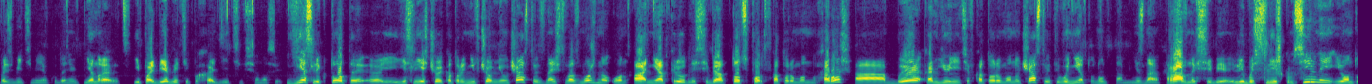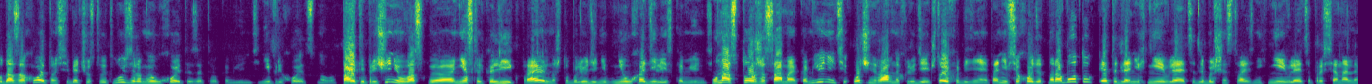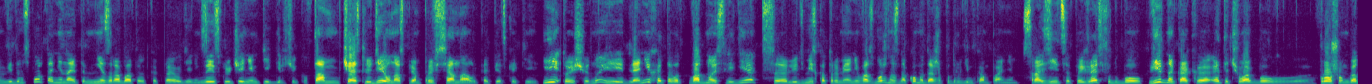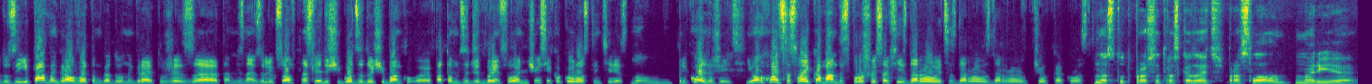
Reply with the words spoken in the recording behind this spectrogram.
возьмите меня куда-нибудь, мне нравится. И побегать, и походить, и все на свете. Если кто-то, э, если есть человек, который ни в чем не участвует, значит, возможно, он, а, не открыл для себя тот спорт, в котором он хорош, а, б, комьюнити, в котором он участвует, его нету. Ну, там, не знаю, равных себе. Либо слишком сильный, и он туда заходит, он себя чувствует лузером и уходит из этого комьюнити, не приходит снова. По этой причине у вас э, несколько лиг, правильно, чтобы люди не, не уходили из комьюнити. У нас то же самое комьюнити очень равных людей. Что их объединяет? Они все ходят на работу, это для них не является, для большинства из них не является профессиональным видом спорта, они на этом не зарабатывают, как правило, денег, за исключением кикерщиков. Там часть людей у нас прям профессионалы, капец какие. И то еще? Ну и для них это вот в одной среде с людьми, с которыми они, возможно, знакомы даже по другим компаниям. Сразиться, поиграть в футбол. Видно, как э, этот чувак был э, в прошлом году за ЕПАМ играл, в этом году он играет уже за, там, не знаю, за Люксов, на следующий год за Deutsche Bank, э, потом за JetBrains. О, ничего себе, какой рост интерес. Ну, прикольно ведь. И он ходит со своей командой, с прошлой со всей здоровается. Здорово, здорово. Че, как у вас? Нас тут просят рассказать про слалом Мария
